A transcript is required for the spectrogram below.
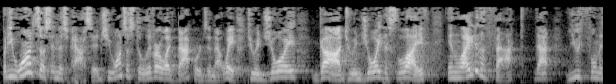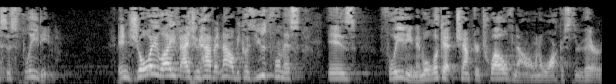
But he wants us in this passage, he wants us to live our life backwards in that way, to enjoy God, to enjoy this life in light of the fact that youthfulness is fleeting. Enjoy life as you have it now because youthfulness is fleeting. And we'll look at chapter 12 now. I want to walk us through there.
